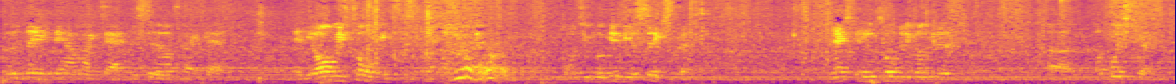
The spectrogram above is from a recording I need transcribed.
put his name down like that and sit up like that. And he always told me, I want you to go get me a six string. Next day he told me to go get a, uh, a wood string.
